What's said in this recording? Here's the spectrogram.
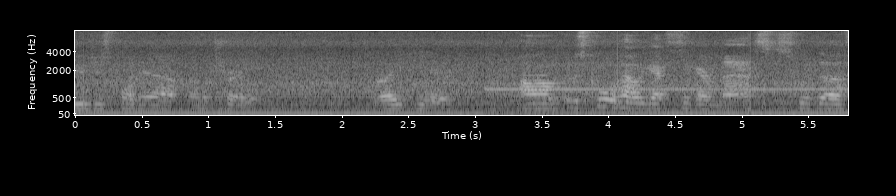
you just pointed out on the train, right here. Um, it was cool how we got to take our masks with us.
